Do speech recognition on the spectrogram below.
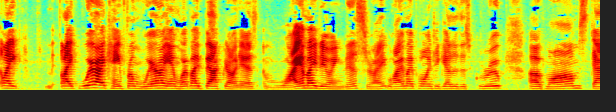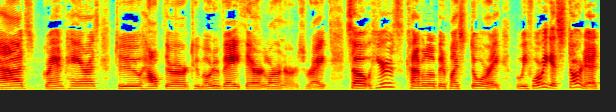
like like where I came from, where I am, what my background is, and why am I doing this, right? Why am I pulling together this group of moms, dads, grandparents to help their, to motivate their learners, right? So here's kind of a little bit of my story. But before we get started,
